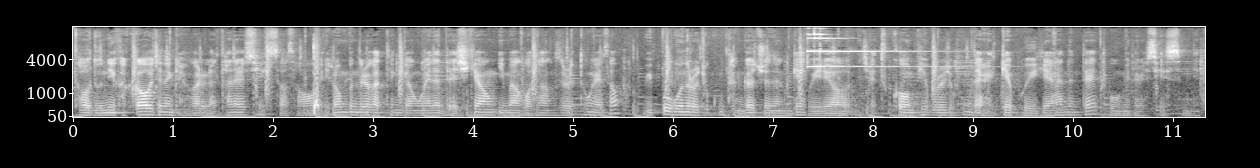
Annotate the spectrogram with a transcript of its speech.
더 눈이 가까워지는 결과를 나타낼 수 있어서 이런 분들 같은 경우에는 내시경 이마 거상술을 통해서 윗부분으로 조금 당겨주는 게 오히려 이제 두꺼운 피부를 조금 더 얇게 보이게 하는데 도움이 될 수 있습니다.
